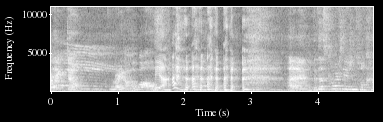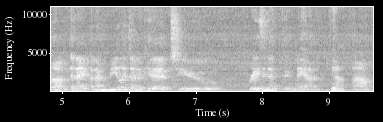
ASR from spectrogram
like don't write on the walls. Yeah. Um, but those conversations will come, and I and I'm really dedicated to raising a good man. yeah. Um,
